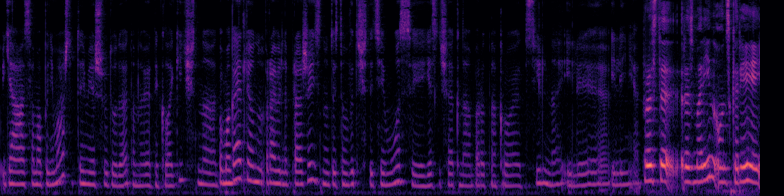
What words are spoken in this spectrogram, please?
Я сама понимаю, что ты имеешь в виду, да, там, наверное, экологично. Помогает ли он правильно прожить? Ну, то есть он вытащит эти эмоции, если человек, наоборот, накроет сильно или, или нет? Просто розмарин, он скорее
